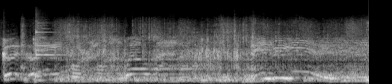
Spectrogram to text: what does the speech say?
Good day for us. Well, uh, and begin.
